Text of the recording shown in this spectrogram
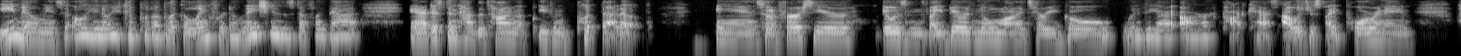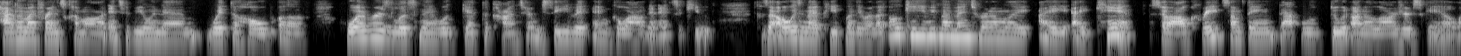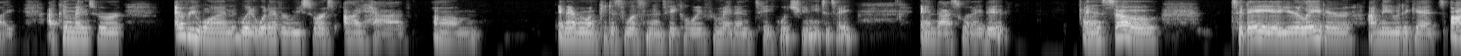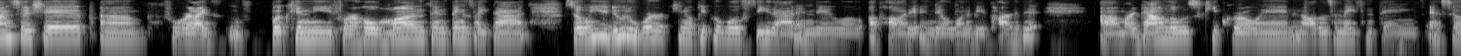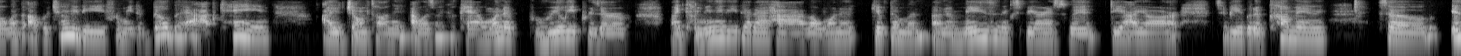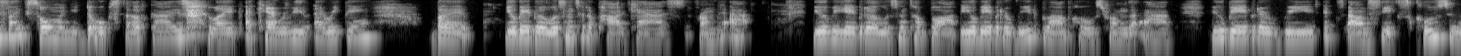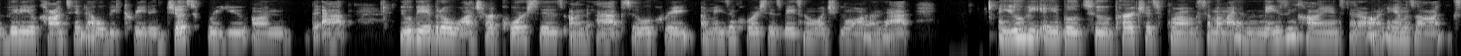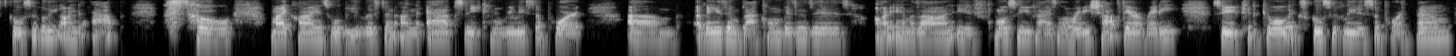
emailed me and said, "Oh, you know, you could put up like a link for donations and stuff like that." And I just didn't have the time to even put that up. And so the first year, it was like there was no monetary goal with DIR podcast. I was just like pouring in, having my friends come on, interviewing them with the hope of whoever is listening will get the content, receive it, and go out and execute. Because I always met people and they were like, "Oh, can you be my mentor?" And I'm like, "I I can't." So I'll create something that will do it on a larger scale. Like I can mentor everyone with whatever resource I have, um, and everyone can just listen and take away from it and take what you need to take. And that's what I did. And so today, a year later, I'm able to get sponsorship um, for like booking me for a whole month and things like that. So when you do the work, you know, people will see that and they will applaud it and they'll want to be a part of it. Um, our downloads keep growing and all those amazing things. And so when the opportunity for me to build the app came, I jumped on it. I was like, okay, I want to really preserve my community that I have. I want to give them an, an amazing experience with DIR to be able to come in so it's like so many dope stuff, guys. like I can't reveal everything, but you'll be able to listen to the podcast from the app. You'll be able to listen to blog. You'll be able to read blog posts from the app. You'll be able to read, um, see exclusive video content that will be created just for you on the app. You'll be able to watch our courses on the app. So we'll create amazing courses based on what you want on the app you'll be able to purchase from some of my amazing clients that are on Amazon exclusively on the app. So my clients will be listed on the app so you can really support um, amazing black home businesses on Amazon if most of you guys already shop there already. So you could go exclusively to support them.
